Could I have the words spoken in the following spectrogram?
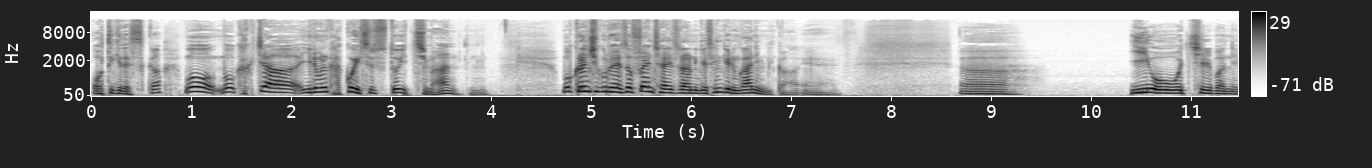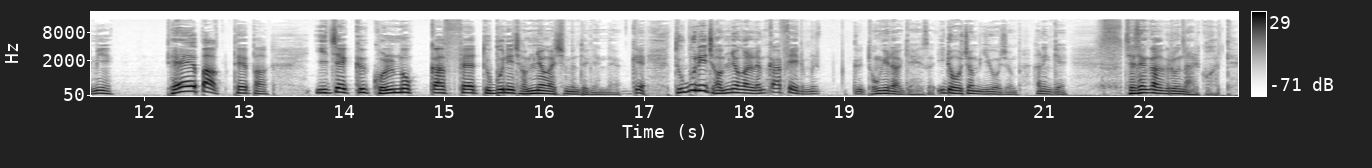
어떻게 됐을까? 뭐, 뭐, 각자 이름을 갖고 있을 수도 있지만, 음. 뭐 그런 식으로 해서 프랜차이즈라는 게 생기는 거 아닙니까? 예. 어, 2557번님이, 대박, 대박. 이제 그 골목 카페 두 분이 점령하시면 되겠네요. 두 분이 점령하려면 카페 이름을 그 동일하게 해서 1호점, 2호점 하는 게 제 생각으로 나을 것 같아요.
